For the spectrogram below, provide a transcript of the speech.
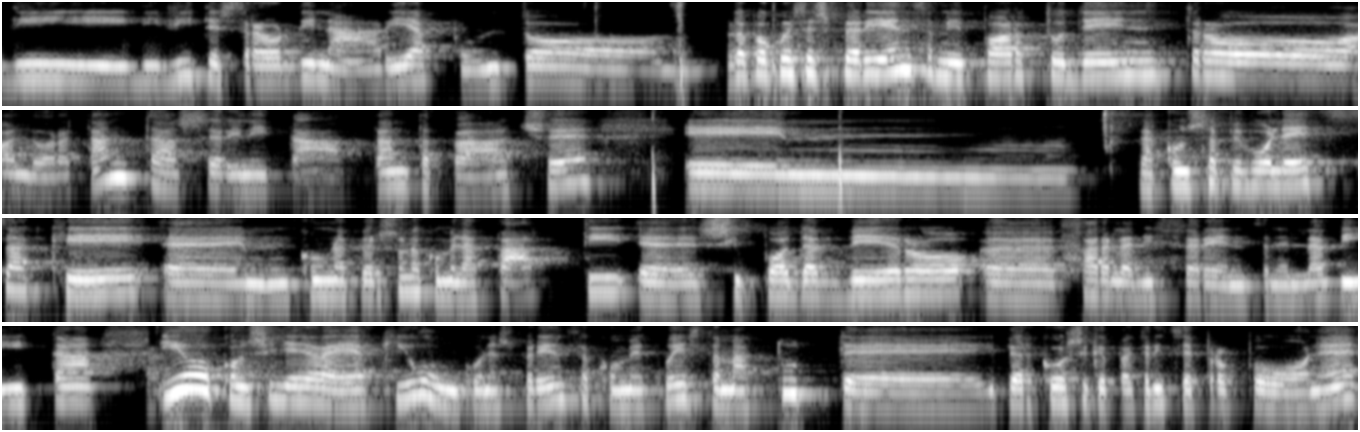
di, di, vite straordinarie appunto. Dopo questa esperienza mi porto dentro allora tanta serenità, tanta pace e mh, mm, la consapevolezza che eh, con una persona come la Patti eh, si può davvero eh, fare la differenza nella vita. Io consiglierei a chiunque un'esperienza come questa, ma tutti i percorsi che Patrizia propone,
